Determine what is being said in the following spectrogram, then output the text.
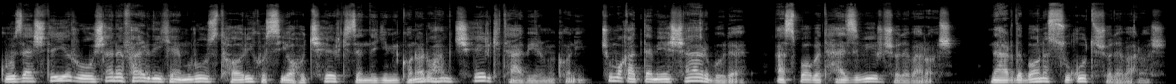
گذشته روشن فردی که امروز تاریک و سیاه و چرک زندگی می‌کنه رو هم چرک تعبیر می‌کنیم. چون مقدمه شر بوده. اسباب تزویر شده براش. نردبان سقوط شده براش.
